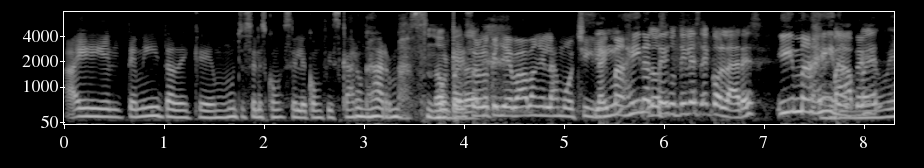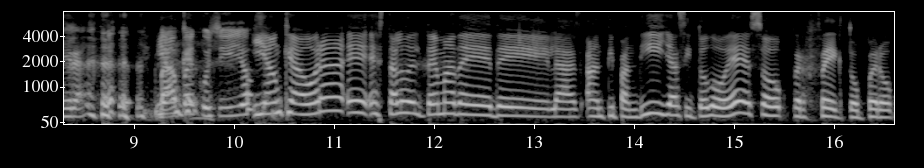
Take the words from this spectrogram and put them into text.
hay el temita de que muchos se les con- se le confiscaron armas, No, porque pero- eso es lo que llevaban en las mochilas. Sí, Imagínate, Los útiles escolares. imagínate. Vapor. Mira. Y aunque- el cuchillo. Y aunque ahora eh, está lo del tema de, de las antipandillas y todo eso, perfecto, pero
